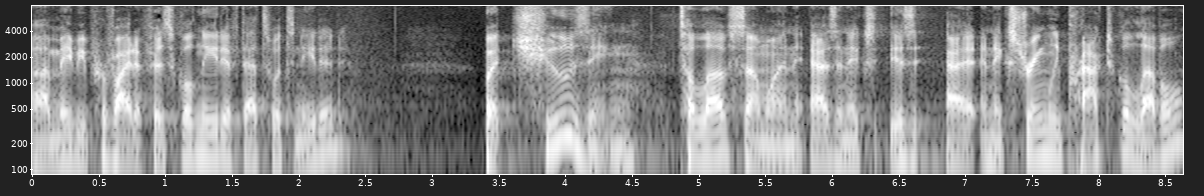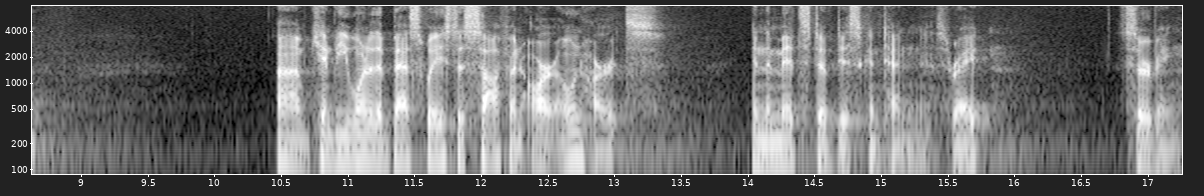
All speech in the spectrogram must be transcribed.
Uh, maybe provide a physical need if that's what's needed. But choosing to love someone as an ex- is at an extremely practical level um, can be one of the best ways to soften our own hearts in the midst of discontentness. Right? Serving,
